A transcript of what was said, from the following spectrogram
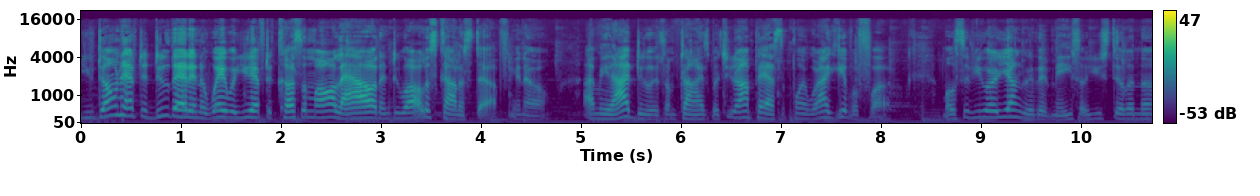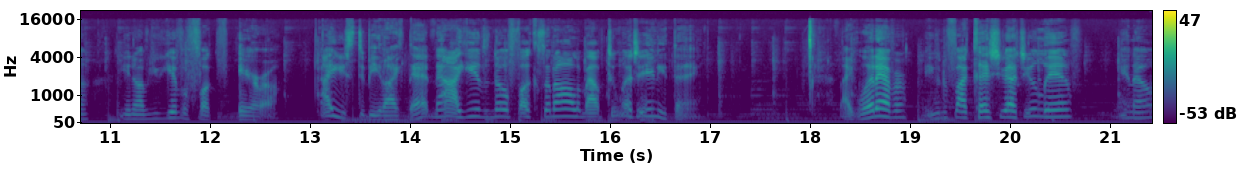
you don't have to do that in a way where you have to cuss them all out and do all this kind of stuff. You know, I mean, I do it sometimes, but you know, I'm past the point where I give a fuck. Most of you are younger than me, so you're still in the you know, if you give a fuck era. I used to be like that. Now I give no fucks at all about too much of anything. Like whatever. Even if I cuss you out, you live. You know,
